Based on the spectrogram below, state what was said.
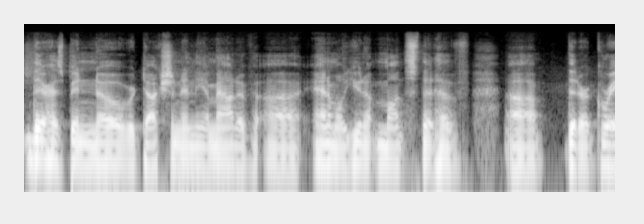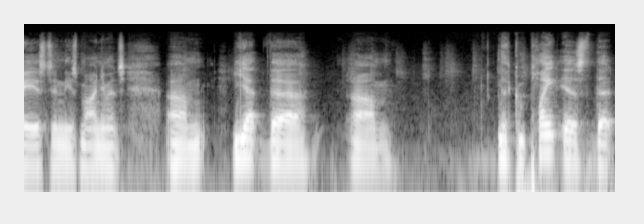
there has been no reduction in the amount of uh, animal unit months that have uh, that are grazed in these monuments. Um, yet the um, the complaint is that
